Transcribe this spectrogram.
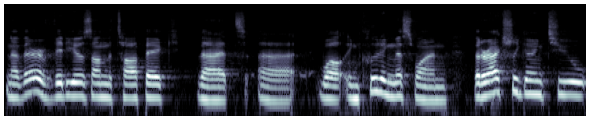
Now, there are videos on the topic that, uh, well, including this one, that are actually going to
